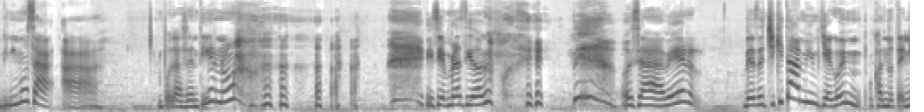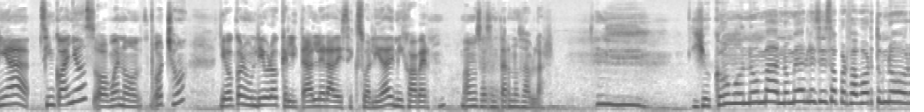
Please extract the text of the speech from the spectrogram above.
Vinimos a, a, pues a sentir, ¿no? y siempre ha sido como o sea, a ver, desde chiquita a mí llegó y cuando tenía cinco años, o bueno, ocho, llegó con un libro que literal era de sexualidad y me dijo, a ver, vamos a sentarnos a hablar. Y yo, ¿cómo? No, ma, no me hables eso, por favor, tú no.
